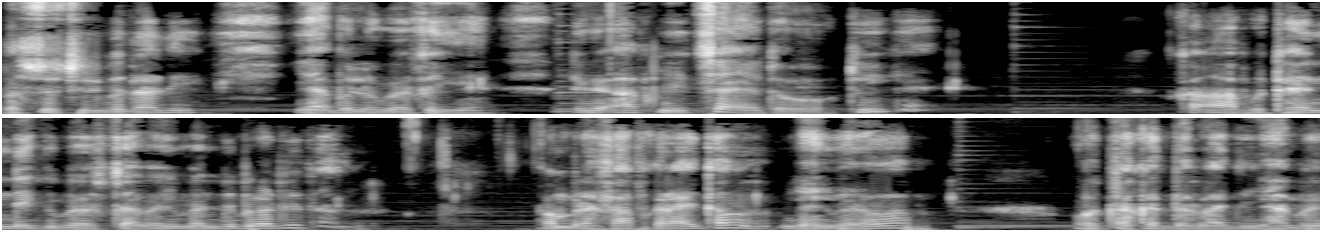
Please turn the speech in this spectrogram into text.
बस वस्तु बता दी यहाँ पे लोग ऐसे ही हैं। लेकिन आपकी इच्छा है तो ठीक है। आपको ठहरने की व्यवस्था वही मंदिर पर कर देता हूँ। कमरा साफ़ करा देता हूँ यहीं रहो आप। और तखत दरवाजे यहाँ पे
